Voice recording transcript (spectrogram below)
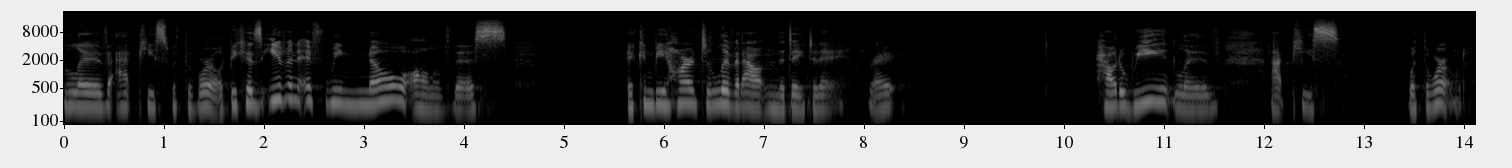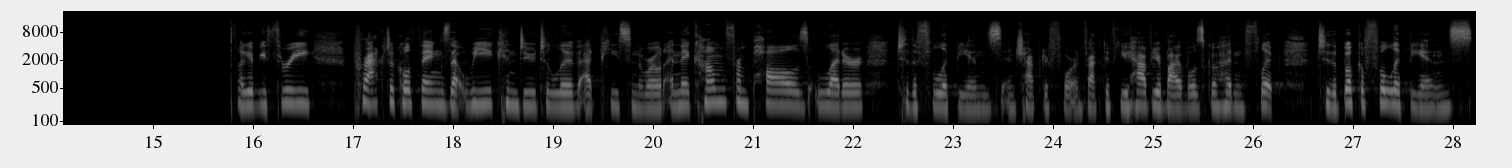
live at peace with the world? Because even if we know all of this, it can be hard to live it out in the day to day, right? How do we live at peace with the world? I'll give you three practical things that we can do to live at peace in the world. And they come from Paul's letter to the Philippians in chapter 4. In fact, if you have your Bibles, go ahead and flip to the book of Philippians,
